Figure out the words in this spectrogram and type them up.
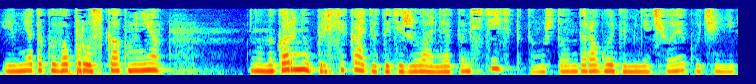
И у меня такой вопрос, как мне ну, на корню пресекать вот эти желания отомстить, потому что он дорогой для меня человек, очень,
